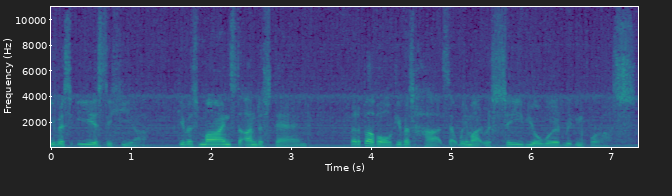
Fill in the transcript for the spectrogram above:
give us ears to hear, give us minds to understand, but above all, give us hearts that we might receive your word written for us.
